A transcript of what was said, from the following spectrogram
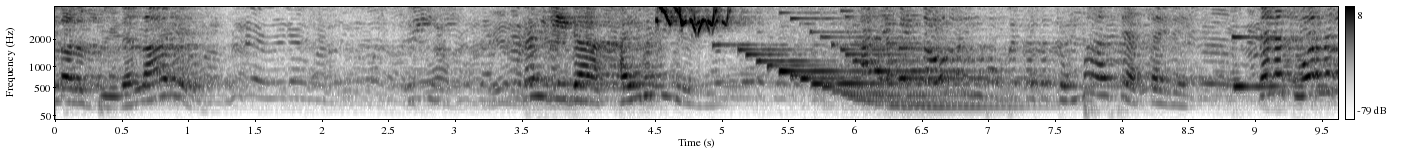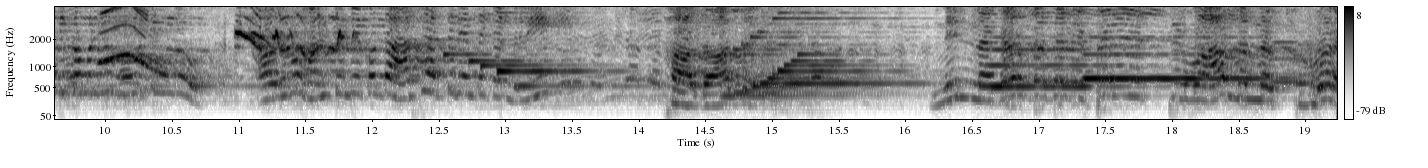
ನಾನು ಬಿಡಲಾರೆ. ರೀ. ನನಗೀಗ ಐದು ಆಗ್ತಾ ಇದೆ. ನನ್ನ ಸುವರ್ಣ ಚಿಕ್ಕಮ್ಮನಿಗೆ ಮೂರು ತಿಂಗಳು ಅವಳಿಗೂ ಹಣ್ಣು ತಿನ್ಬೇಕು ಅಂತ ಆಸೆ ಆಗ್ತಿದೆ ಅಂತ ಕಂಡ್ರಿ ಹಾಗಾದ್ರೆ ನಿನ್ನ ಗರ್ಭದಲ್ಲಿ ಬೆಳೆಯುತ್ತಿರುವ ನನ್ನ ಕುವರ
